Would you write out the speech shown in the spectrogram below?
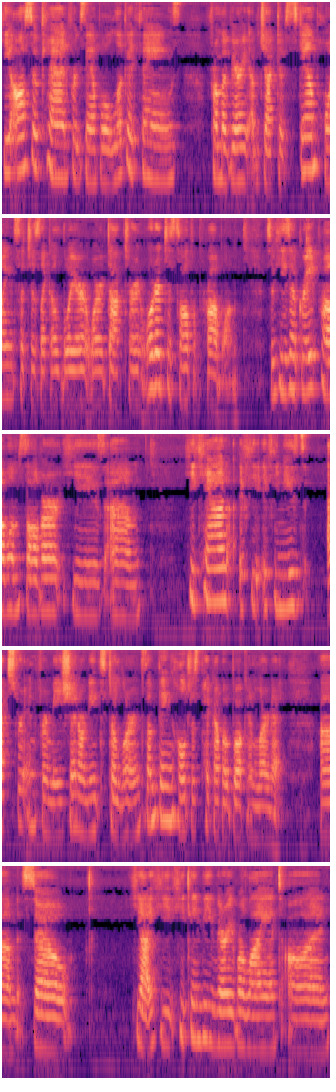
he also can, for example, look at things from a very objective standpoint, such as like a lawyer or a doctor, in order to solve a problem. So he's a great problem solver. He's um, he can if he if he needs extra information or needs to learn something, he'll just pick up a book and learn it. Um, so yeah, he, he can be very reliant on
